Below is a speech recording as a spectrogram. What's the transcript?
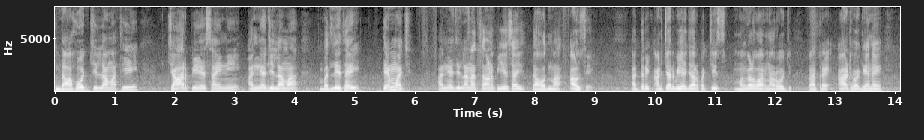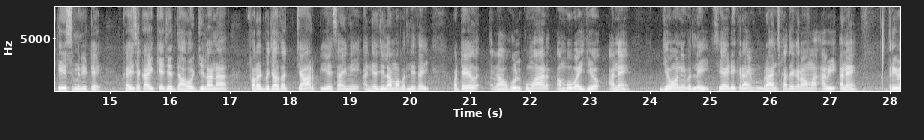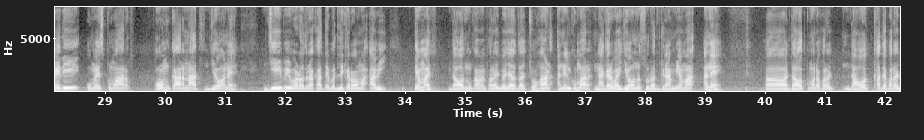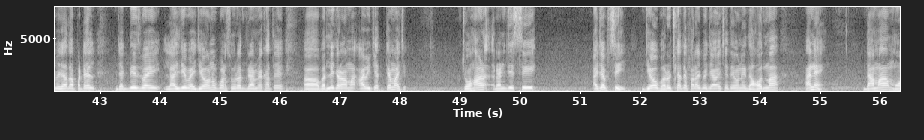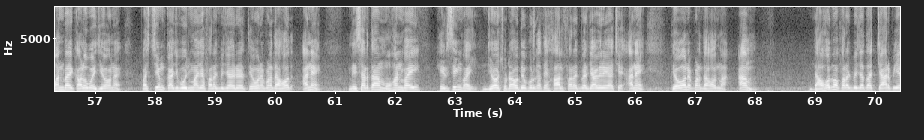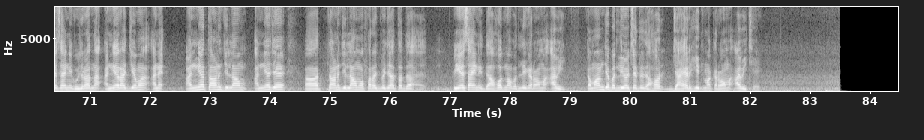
દાહોદ જિલ્લામાંથી ચાર પીએસઆઈની અન્ય જિલ્લામાં બદલી થઈ તેમજ અન્ય જિલ્લાના ત્રણ પીએસઆઈ દાહોદમાં આવશે. આ તારીખ આઠ ચાર બે હજાર પચીસ મંગળવારના રોજ રાત્રે આઠ વાગ્યાને ત્રીસ મિનિટે કહી શકાય કે જે દાહોદ જિલ્લાના ફરજ બજાવતા ચાર પીએસઆઈની અન્ય જિલ્લામાં બદલી થઈ. પટેલ, રાહુલ કુમાર અંબુભાઈ જેઓ અને જેઓની બદલી સીઆઈડી ક્રાઇમ બ્રાન્ચ ખાતે કરવામાં આવી અને ત્રિવેદી ઉમેશકુમાર ઓમકારનાથ, જેઓને જીઈબી વડોદરા ખાતે બદલી કરવામાં આવી. તેમજ દાહોદ મુકામે ફરજ બજાવતા ચૌહાણ, અનિલકુમાર નાગરભાઈ, જેઓનું સુરત ગ્રામ્યમાં અને દાહોદ કુમારે ફરજ, દાહોદ ખાતે ફરજ બજાવતા પટેલ, જગદીશભાઈ, લાલજીભાઈ જેઓનું પણ સુરત ગ્રામ્ય ખાતે બદલી કરવામાં આવી છે. તેમજ ચૌહાણ, રણજીતસિંહ, અજબસિંહ જેઓ ભરૂચ ખાતે ફરજ બજાવે છે તેઓની દાહોદમાં અને દામા મોહનભાઈ કાળુભાઈ જેઓને પશ્ચિમ કચ્છ ભુજમાં જે ફરજ બજાવી રહ્યા તેઓને પણ દાહોદ અને નિસરતા મોહનભાઈ હિરસિંગભાઈ જેઓ છોટાઉદેપુર ખાતે હાલ ફરજ બજાવી રહ્યા છે અને તેઓને પણ દાહોદમાં, આમ દાહોદમાં ફરજ બજાવતા ચાર પીએસઆઈની ગુજરાતના અન્ય રાજ્યમાં અને અન્ય ત્રણ જિલ્લાઓ, અન્ય જે ત્રણ જિલ્લાઓમાં ફરજ બજાવતા પીએસઆઈની દાહોદમાં બદલી કરવામાં આવી. તમામ જે બદલીઓ છે તે દાહોદ જાહેર હિતમાં કરવામાં આવી છે.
